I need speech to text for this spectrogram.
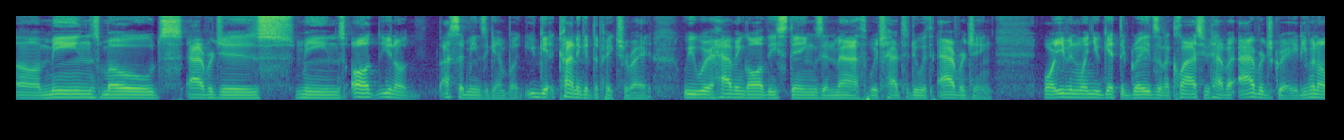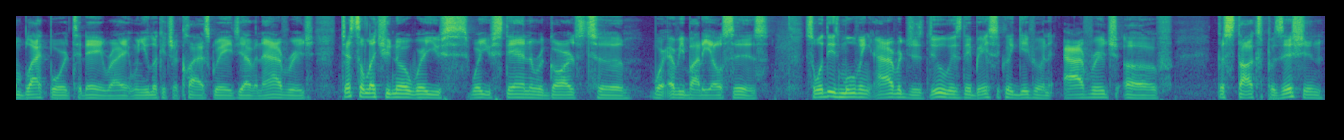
uh, means, modes, averages, means, all you know. I said means again, but you get kind of get the picture, right? We were having all these things in math which had to do with averaging, or even when you get the grades in a class, you'd have an average grade. Even on Blackboard today, right? When you look at your class grades, you have an average, just to let you know where you where you stand in regards to where everybody else is. So what these moving averages do is they basically give you an average of the stock's position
